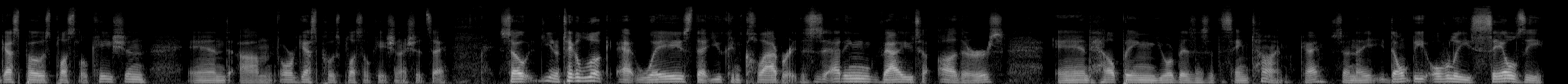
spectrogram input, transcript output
guest post plus location and um, or guest post plus location i should say so you know take a look at ways that you can collaborate this is adding value to others and helping your business at the same time. Okay, so now you don't be overly salesy.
